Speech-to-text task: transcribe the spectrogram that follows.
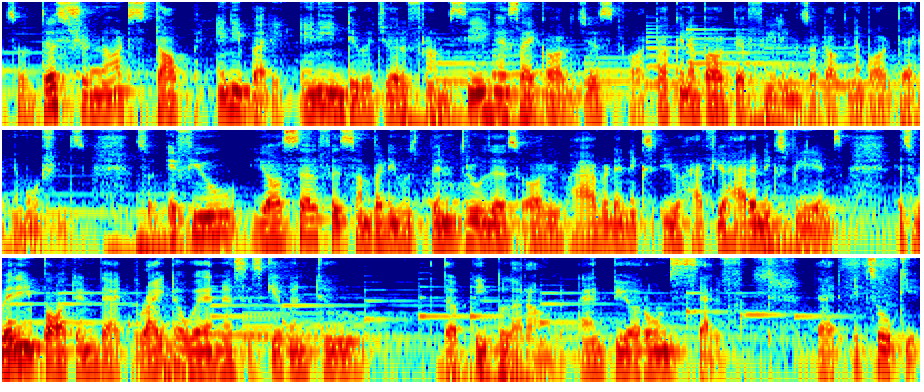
So, this should not stop anybody, any individual, from seeing a psychologist or talking about their feelings or talking about their emotions. So, if you yourself is somebody who's been through this or you have it an ex- you have you had an experience, it's very important that right awareness is given to the people around and to your own self that it's okay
